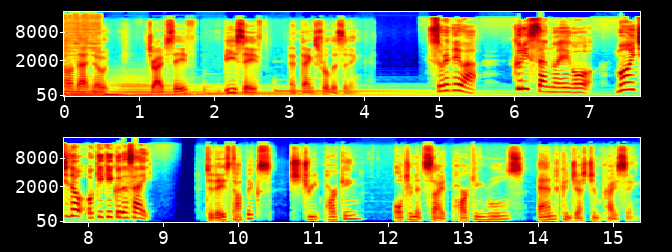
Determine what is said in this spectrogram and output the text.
On that note, Drive safe, be safe, and thanks for listening. それでは、クリスさんの英語をもう一度お聞きください。 Today's topics street parking, alternate side parking rules, and congestion pricing.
